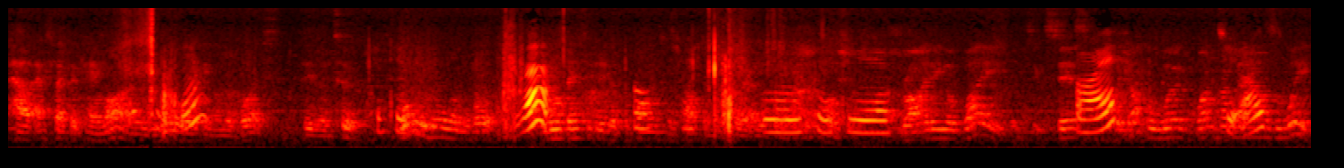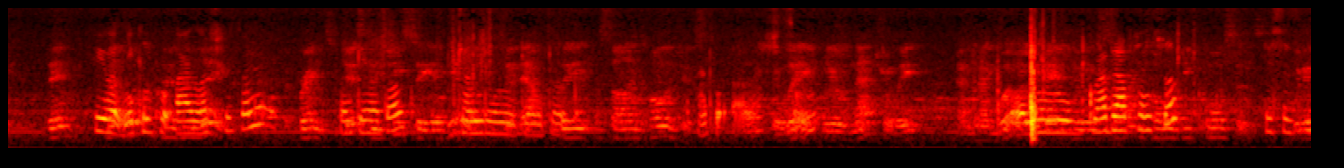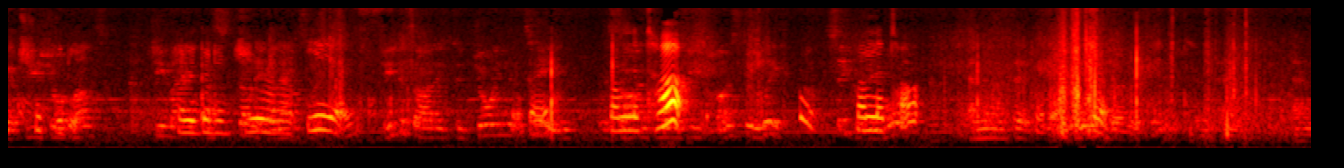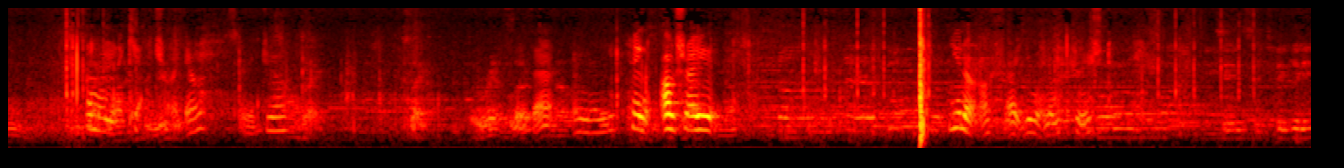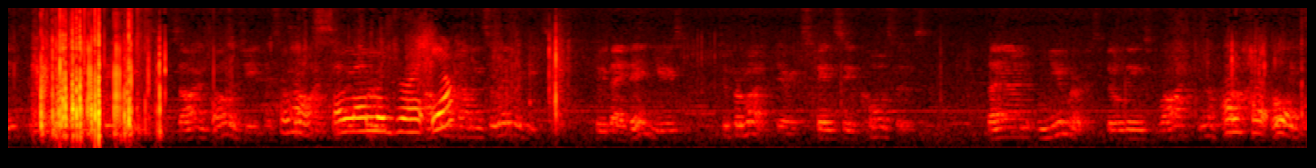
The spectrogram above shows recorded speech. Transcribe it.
how X Factor came on, we were working on The Voice season two. What were we doing on The Voice? That, We were basically the performance oh. consultants for and then Riding a wave of success, Eye. the couple worked 100 Two hours a week. Then, you want, you can put eyelashes on it. a Like suggested a dog? she see a John began we doing grab our pencil. This is the tricky bit. she we a to our ears. Decided to join the Okay. From the top. secret hmm. From the top, I said, Okay. "Please join the team." And, and she's I'm on my couch right now. So we draw I it's like a red see that, and then hang on, I'll show you. you know? You know, I'll show you when I'm finished. Since its beginnings in the 1950s, Scientology has Okay, tried so then we draw an ear. up-and-coming celebrities, who they then use to promote their expensive courses. They own numerous buildings right in the heart of Hollywood.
